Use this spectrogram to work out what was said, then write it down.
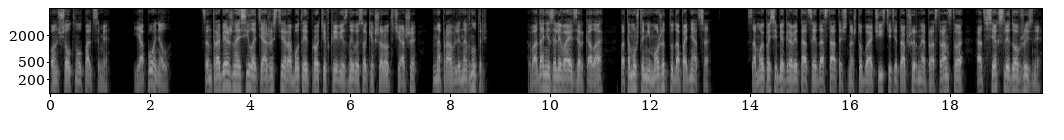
Он щелкнул пальцами. «Я понял. Центробежная сила тяжести работает против кривизны высоких широт чаши, направленной внутрь. Вода не заливает зеркала, потому что не может туда подняться. Самой по себе гравитации достаточно, чтобы очистить это обширное пространство от всех следов жизни.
